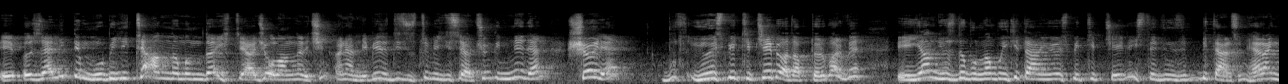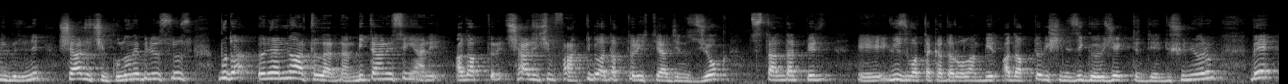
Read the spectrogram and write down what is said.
e, özellikle mobilite anlamında ihtiyacı olanlar için önemli bir dizüstü bilgisayar. Çünkü neden? Şöyle bu USB tip C bir adaptörü var ve e, yan yüzde bulunan bu iki tane USB tip C ile istediğiniz bir tanesini herhangi birini şarj için kullanabiliyorsunuz. Bu da önemli artılardan bir tanesi yani adaptör şarj için farklı bir adaptöre ihtiyacınız yok. Standart bir e, 100 Watt'a kadar olan bir adaptör işinizi görecektir diye düşünüyorum ve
